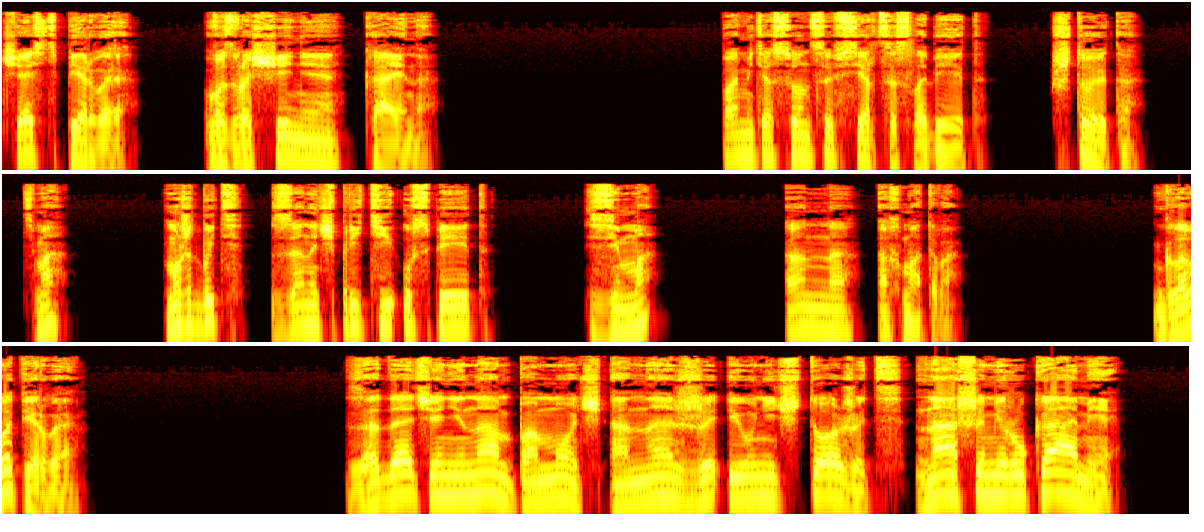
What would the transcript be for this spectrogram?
Часть первая. Возвращение Каина. Память о солнце в сердце слабеет. Что это? Тьма? Может быть, за ночь прийти успеет зима? Анна Ахматова. Глава первая. Задача не нам помочь, а нас же и уничтожить нашими руками.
